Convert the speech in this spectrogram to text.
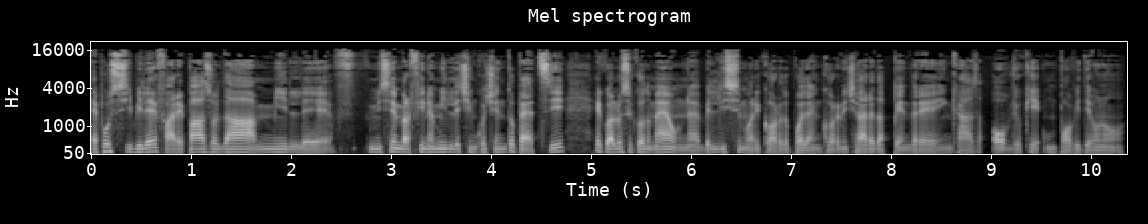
è possibile fare puzzle da 1000, mi sembra fino a 1500 pezzi e quello secondo me è un bellissimo ricordo poi da incorniciare, da appendere in casa. Ovvio che un po' vi devono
